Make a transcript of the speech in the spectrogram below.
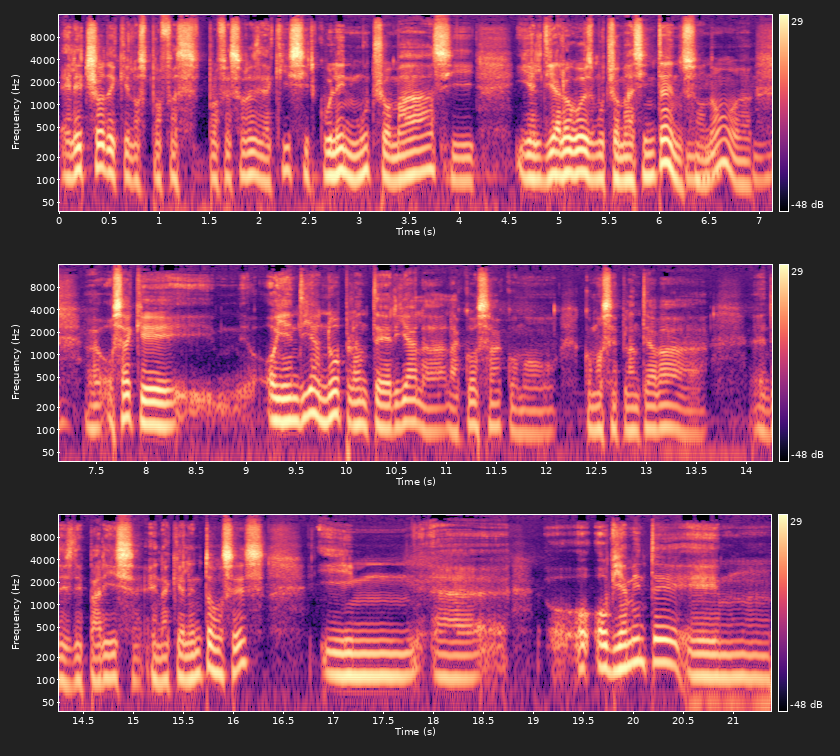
el hecho de que los profesores de aquí circulen mucho más y, y, el diálogo es mucho más intenso, ¿no? o sea que hoy en día no plantearía la, la cosa como, como se planteaba desde París en aquel entonces, y eh, obviamente, em,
